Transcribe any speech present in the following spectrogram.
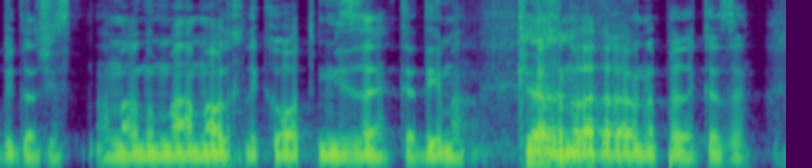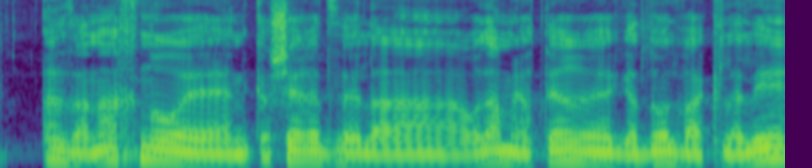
בגלל שאמרנו מה, מה הולך לקרות מזה, קדימה. כן. ככה נולד הרעיון לפרק הזה. אז אנחנו נקשר את זה לעולם היותר גדול והכללי.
